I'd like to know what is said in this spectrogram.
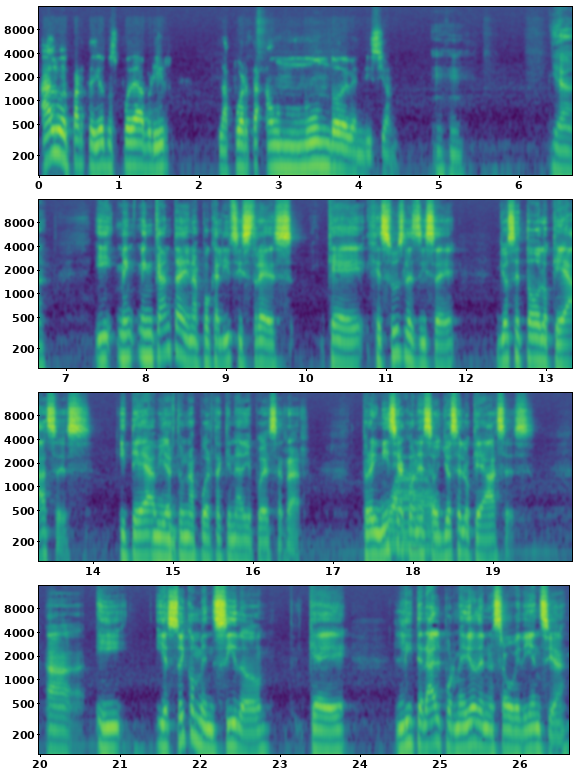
algo de parte de Dios nos puede abrir la puerta a un mundo de bendición. Ya. Y me, encanta en Apocalipsis 3 que Jesús les dice, yo sé todo lo que haces y te he abierto una puerta que nadie puede cerrar. Pero inicia con eso, yo sé lo que haces. Ah, y, y estoy convencido que literal por medio de nuestra obediencia,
